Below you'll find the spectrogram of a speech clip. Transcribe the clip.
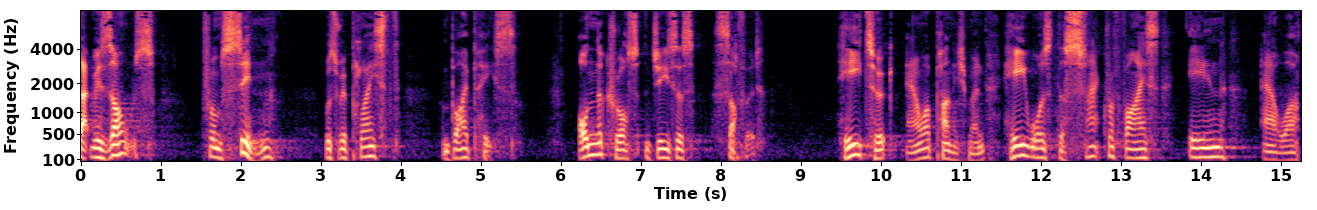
that results from sin was replaced by peace. On the cross, Jesus suffered. He took our punishment. He was the sacrifice in our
